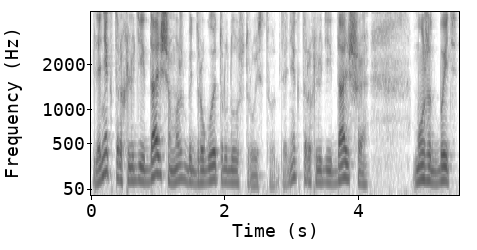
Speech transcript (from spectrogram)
Для некоторых людей дальше может быть другое трудоустройство. Для некоторых людей дальше может быть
